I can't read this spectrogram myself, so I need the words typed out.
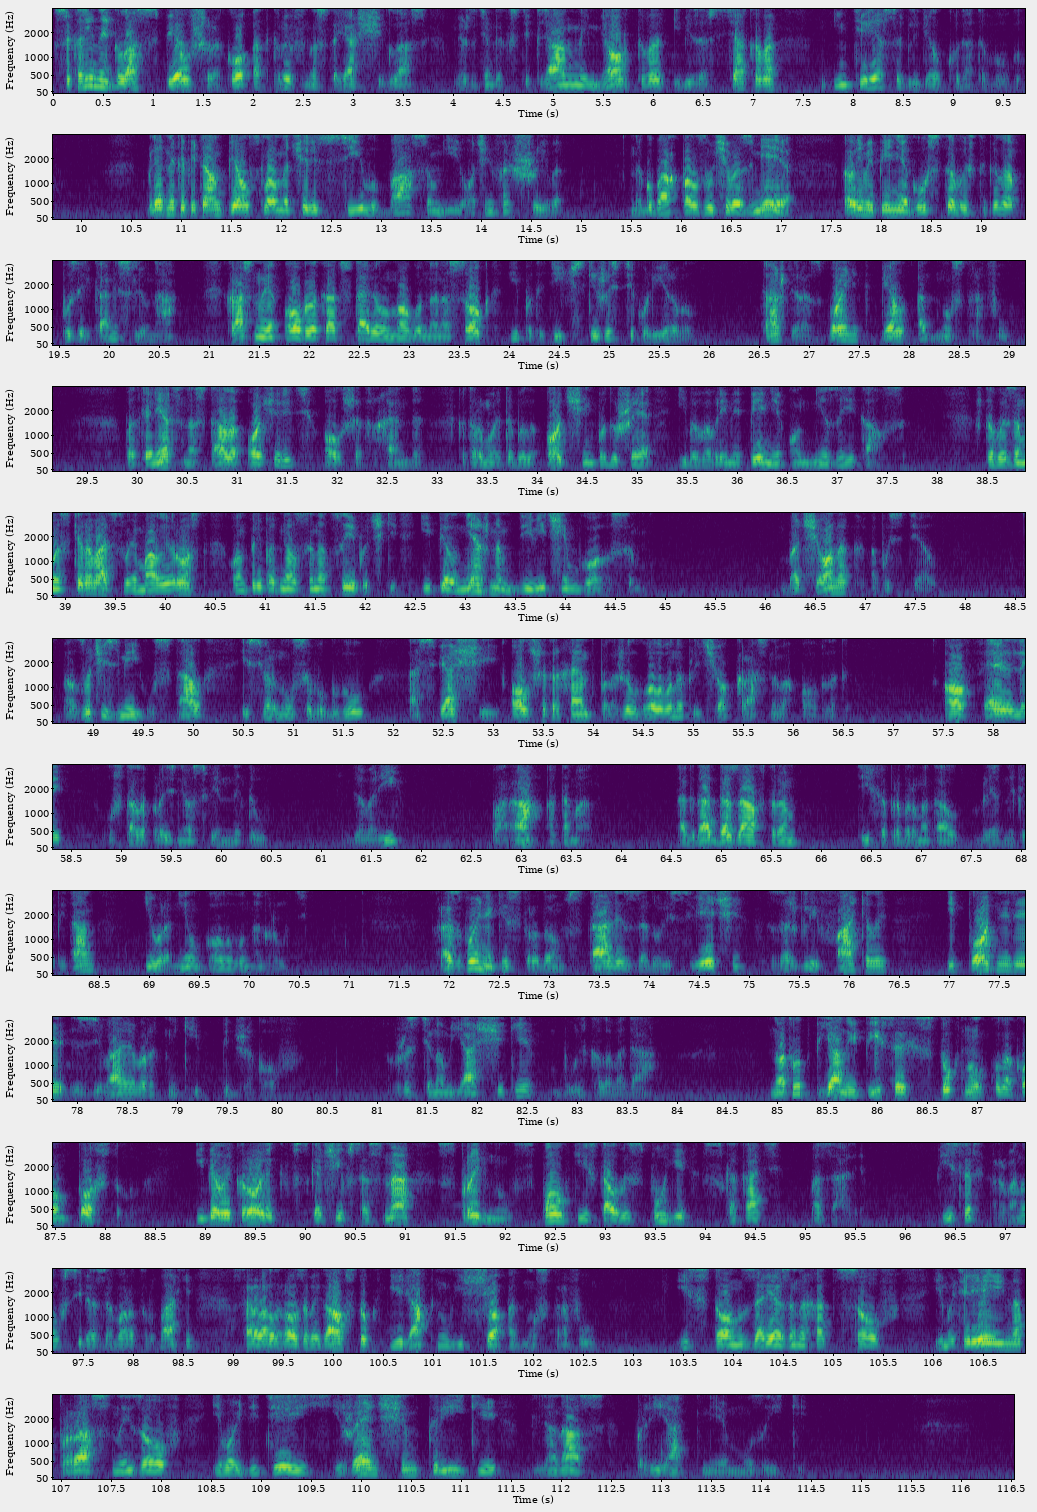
Соколиный глаз спел, широко открыв настоящий глаз, между тем как стеклянный, мертво и безо всякого интереса глядел куда-то в угол. Бледный капитан пел словно через силу, басом и очень фальшиво. На губах ползучего змея во время пения густо выступила пузырьками слюна. Красное облако отставил ногу на носок и патетически жестикулировал. Каждый разбойник пел одну строфу. Под конец настала очередь Ол Шеттерхенда, которому это было очень по душе, ибо во время пения он не заикался. Чтобы замаскировать свой малый рост, он приподнялся на цыпочки и пел нежным девичьим голосом. Бочонок опустел. Ползучий змей устал и свернулся в углу, а спящий Олшеттерхенд положил голову на плечо красного облака. «О, Фелли!» — устало произнес Виннету. «Говори. Пора, атаман». «Тогда до завтра», — тихо пробормотал бледный капитан и уронил голову на грудь. Разбойники с трудом встали, задули свечи, зажгли факелы и подняли, зевая воротники пиджаков. В жестяном ящике булькала вода. Но тут пьяный писарь стукнул кулаком по столу, и белый кролик, вскочив со сна, спрыгнул с полки и стал в испуге скакать по зале. Писарь, рванув себя за ворот рубахи, сорвал розовый галстук и рявкнул еще одну строфу и стон зарезанных отцов, и матерей напрасный зов, и вой детей, и женщин крики для нас приятнее музыки.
